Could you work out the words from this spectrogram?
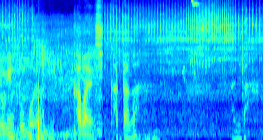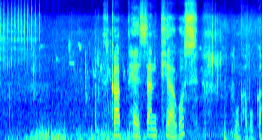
여긴 또 뭐야? 가봐야지. 갔다가? 아니다. 카페 산티아고스? 한번 가볼까?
